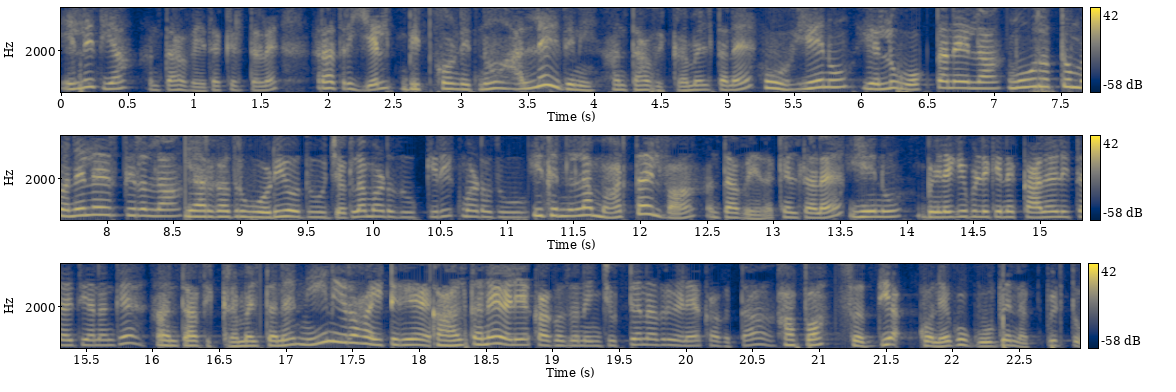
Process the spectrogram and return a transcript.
ಎಲ್ಲಿದ್ಯಾ? ಅಂತ ವೇದ ಕೇಳ್ತಾಳೆ. ರಾತ್ರಿ ಎಲ್ ಬಿತ್ಕೊಂಡಿದ್ನೋ ಅಲ್ಲೇ ಇದೀನಿ ಅಂತ ವಿಕ್ರಮ್ ಹೇಳ್ತಾನೆ. ಓ, ಏನು? ಎಲ್ಲೂ ಹೋಗ್ತಾನೆ ಇಲ್ಲ? ಮೂರೊತ್ತು ಮನೇಲೇ ಇರ್ತಿರಲ್ಲ? ಯಾರಿಗಾದ್ರೂ ಹೊಡಿಯೋದು ಜಗಳ ಮಾಡೋದು, ಕಿರಿಕ್ ಮಾಡೋದು, ಇದನ್ನೆಲ್ಲ ಮಾಡ್ತಾ ಇಲ್ವಾ? ಅಂತ ವೇದ ಕೇಳ್ತಾಳೆ. ಏನು, ಬೆಳಿಗ್ಗೆ ಬೆಳಿಗ್ಗೆನೆ ಕಾಲ್ ಎಳಿತಾ ಇದೀಯ ನಂಗೆ? ಅಂತ ವಿಕ್ರಮ್ ಹೇಳ್ತಾನೆ. ನೀನಿರೋ ಹೈಟ್ಗೆ ಕಾಲ್ ತಾನೇ ಎಳಿಯಕ್ಕಾಗೋದು, ನಿನ್ ಜುಟ್ಟೇನಾದ್ರೂ ಎಳಿಯಕ್ಕಾಗುತ್ತಾ? ಅಪ್ಪ, ಸದ್ಯ ಕೊನೆಗೂ ಗೂಬೆ ನಕ್ಬಿಡ್ತು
